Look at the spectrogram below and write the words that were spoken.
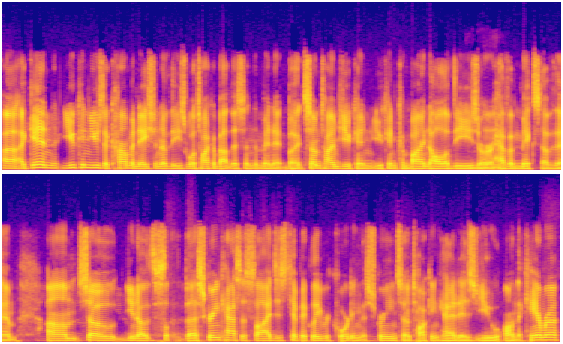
uh, again, you can use a combination of these. We'll talk about this in a minute, but sometimes you can you can combine all of these or mm-hmm. have a mix of them. Um, so you know, the screencast of slides is typically recording the screen. So talking head is you on the camera.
